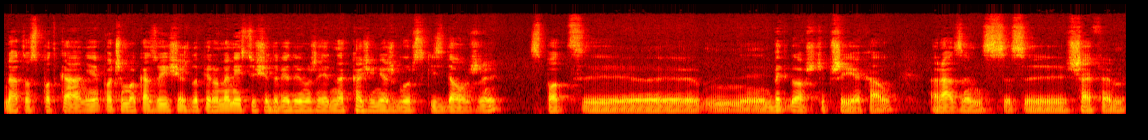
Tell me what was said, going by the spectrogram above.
na to spotkanie, po czym okazuje się, że dopiero na miejscu się dowiadują, że jednak Kazimierz Górski zdąży, spod yy, yy, Bydgoszczy przyjechał razem z, z szefem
